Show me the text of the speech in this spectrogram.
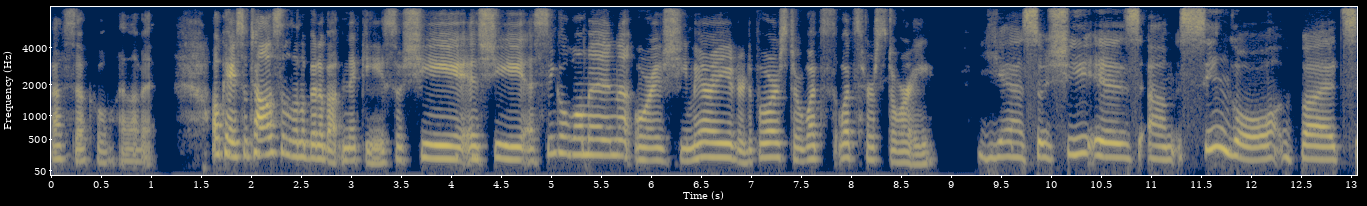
That's so cool. I love it. Okay, so tell us a little bit about Nikki. So she is she a single woman or is she married or divorced or what's what's her story? Yeah, so she is um, single, but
